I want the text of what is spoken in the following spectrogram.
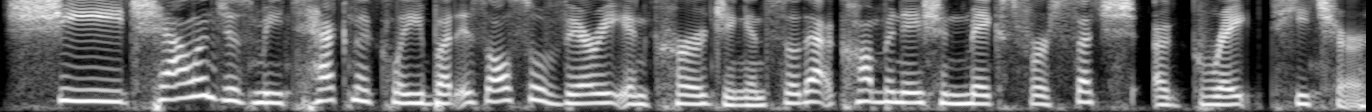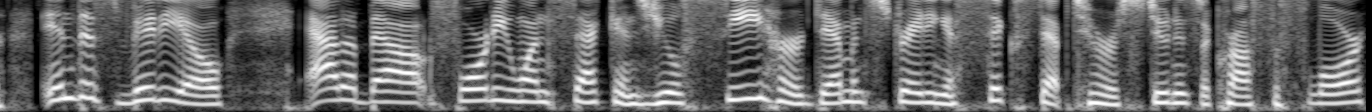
she challenges me technically, but is also very encouraging. And so that combination makes for such a great teacher. In this video, at about 41 seconds, you'll see her demonstrating a six step to her students across the floor.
